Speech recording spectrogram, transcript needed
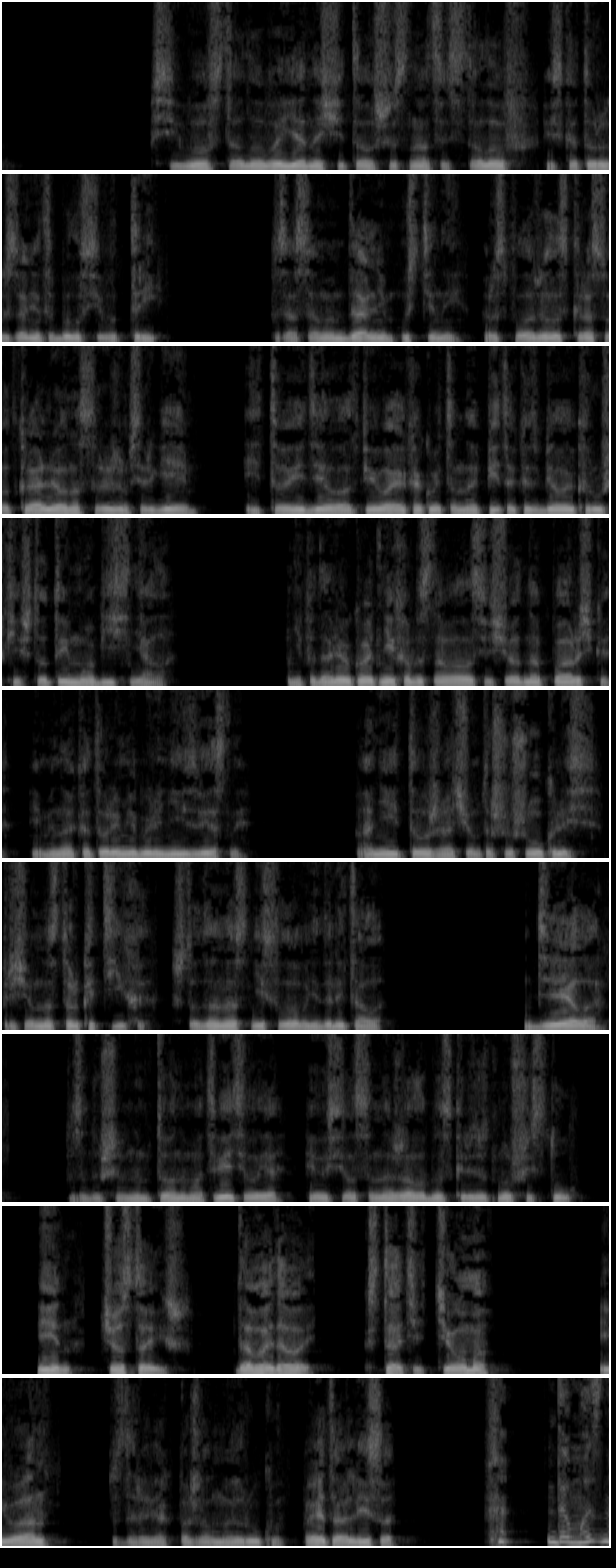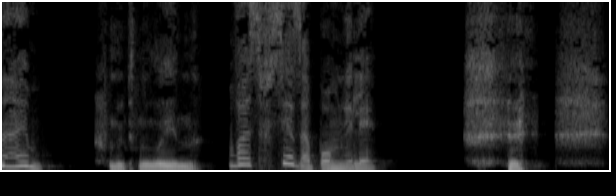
Всего в столовой я насчитал 16 столов, из которых занято было всего три. За самым дальним, у стены, расположилась красотка Алена с рыжим Сергеем, и то и дело, отпивая какой-то напиток из белой кружки, что-то ему объясняла. Неподалеку от них обосновалась еще одна парочка, имена которой мне были неизвестны. Они тоже о чем-то шушукались, причем настолько тихо, что до нас ни слова не долетало. «Дело», — задушевным тоном ответил я и уселся на жалобно скрежетнувший стул. «Ин, что стоишь? Давай, давай. Кстати, Тёма». «Иван», — здоровяк пожал мою руку, — «а это Алиса». «Да мы знаем», — хмыкнула Инна. «Вас все запомнили».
